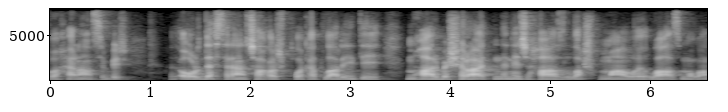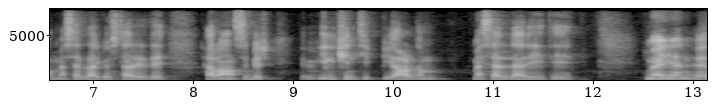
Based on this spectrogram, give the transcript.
bu hər hansı bir ordu dəstələrinə çağırış plakatları idi. Müharibə şəraitində necə hazırlaşmalı lazım olan məsələlər göstərirdi. Hər hansı bir ilkin tibbi yardım məsələləri idi. Müəyyən e,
